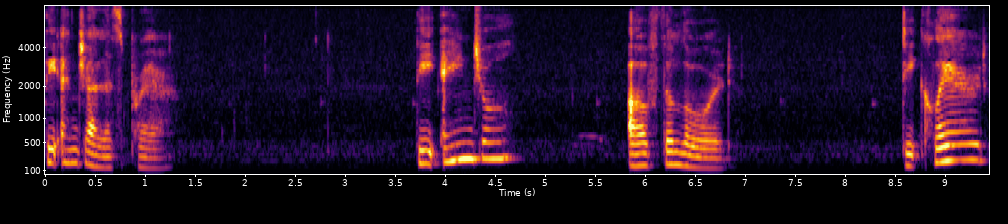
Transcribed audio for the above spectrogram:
The Angelus Prayer. The angel of the Lord declared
